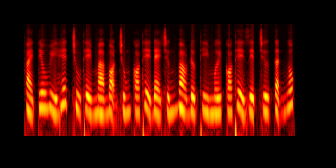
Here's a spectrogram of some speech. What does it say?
Phải tiêu hủy hết chủ thể mà bọn chúng có thể đẻ trứng vào được thì mới có thể diệt trừ tận gốc.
